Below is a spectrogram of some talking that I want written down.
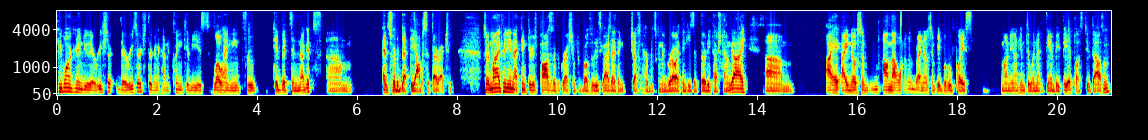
People aren't going to do their research. Their research. They're going to kind of cling to these low hanging fruit tidbits and nuggets. Um, and sort of bet the opposite direction. So, in my opinion, I think there's positive aggression for both of these guys. I think Justin Herbert's going to grow. I think he's a 30 touchdown guy. Um, I, I know some, I'm not one of them, but I know some people who place money on him to win the MVP at plus 2000.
